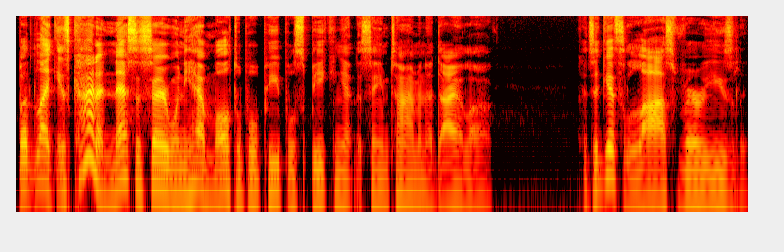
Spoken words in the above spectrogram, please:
But like it's kind of necessary when you have multiple people speaking at the same time in a dialogue. Because it gets lost very easily.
